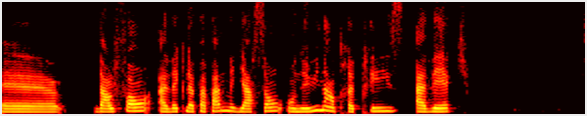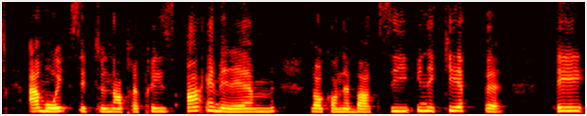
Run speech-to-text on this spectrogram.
Euh, dans le fond, avec le papa de mes garçons, on a eu une entreprise avec Amway. C'est une entreprise en MLM. Donc, on a bâti une équipe et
